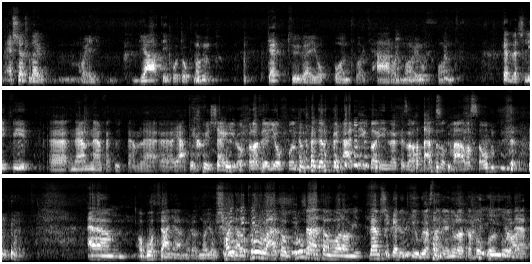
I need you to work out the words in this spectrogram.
esetleg, hogy egy játékotoknak kettővel jobb pont, vagy hárommal jobb pont. Kedves Liquid, nem, nem feküdtem le játékújságírókkal, azért, hogy jobb pontot adjanak a játékainak, ez a határozott válaszom. A botrány elmarad, nagyon sajnálom. Próbáltam, próbáltam valamit. Nem sikerült kiugrasztani a nyulat a bokorból, de,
